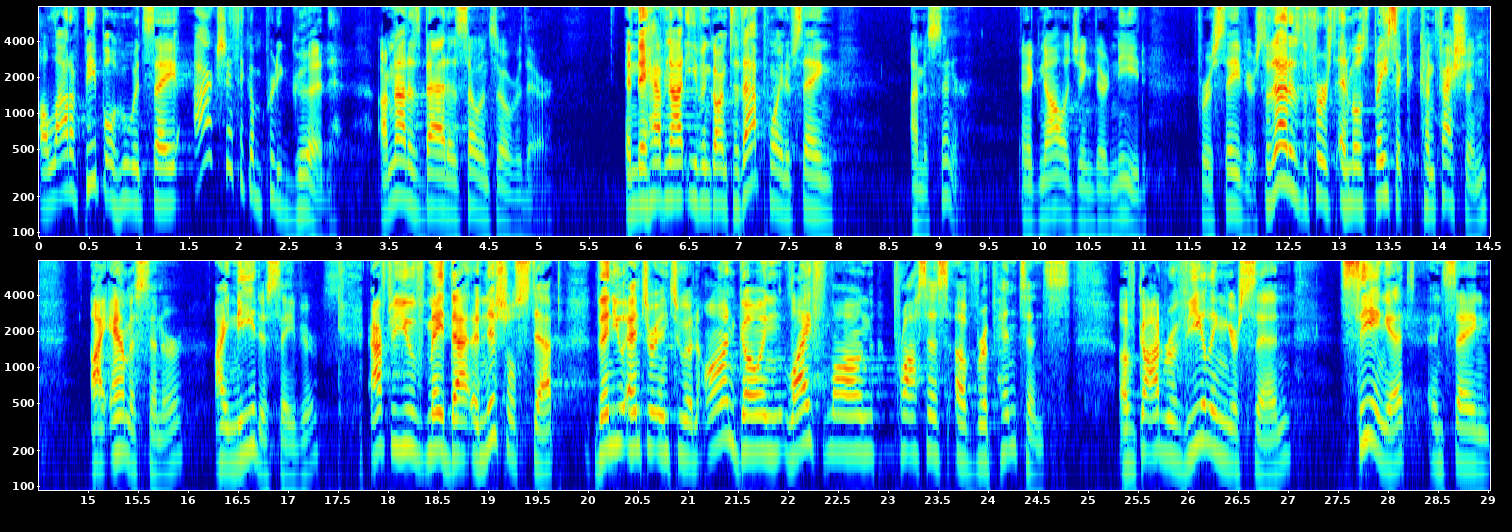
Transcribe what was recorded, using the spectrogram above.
a lot of people who would say, I actually think I'm pretty good. I'm not as bad as so and so over there. And they have not even gone to that point of saying, I'm a sinner, and acknowledging their need for a Savior. So that is the first and most basic confession I am a sinner. I need a Savior. After you've made that initial step, then you enter into an ongoing, lifelong process of repentance of God revealing your sin, seeing it, and saying,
